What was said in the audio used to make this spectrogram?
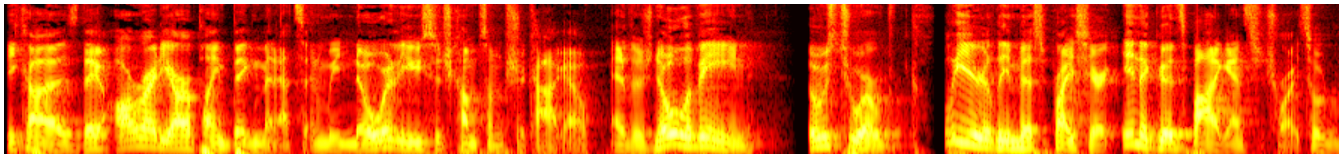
because they already are playing big minutes, and we know where the usage comes from Chicago. And if there's no LaVine, Those two are clearly mispriced here in a good spot against Detroit. So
